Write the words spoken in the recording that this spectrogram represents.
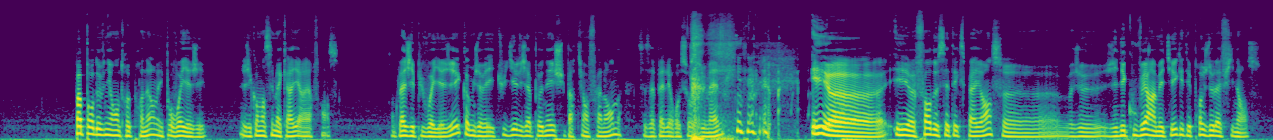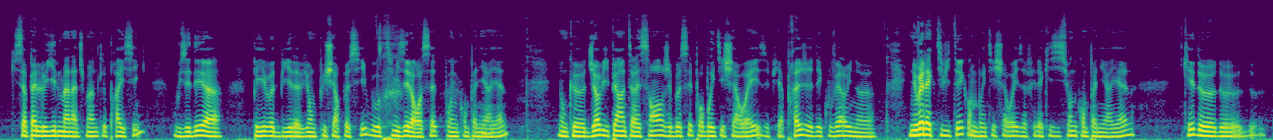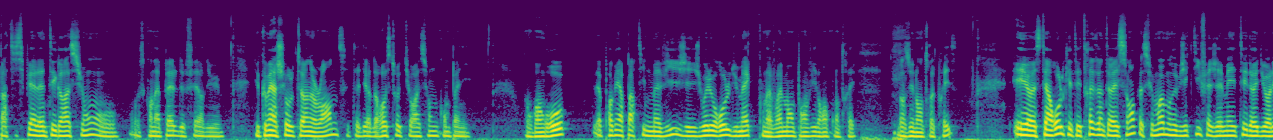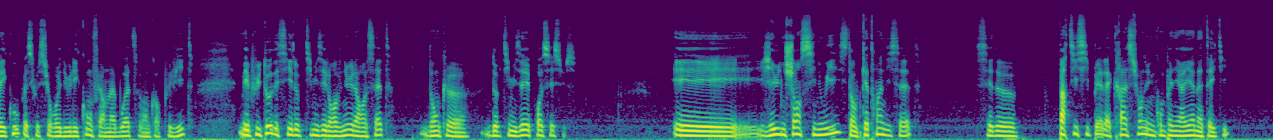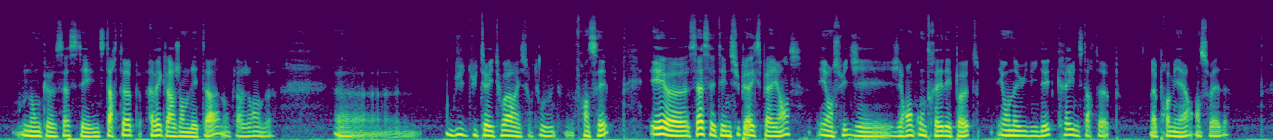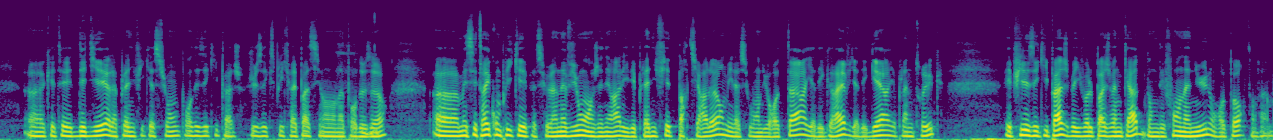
pas pour devenir entrepreneur, mais pour voyager j'ai commencé ma carrière à Air France. Donc là, j'ai pu voyager. Comme j'avais étudié le japonais, je suis parti en Finlande. Ça s'appelle les ressources humaines. et, euh, et euh, fort de cette expérience, euh, j'ai découvert un métier qui était proche de la finance, qui s'appelle le yield management, le pricing. Vous aidez à payer votre billet d'avion le plus cher possible ou optimiser la recette pour une compagnie aérienne. Donc, euh, job hyper intéressant. J'ai bossé pour British Airways. Et puis après, j'ai découvert une, euh, nouvelle activité quand British Airways a fait l'acquisition de compagnies aériennes, qui est de, participer à l'intégration, ou ce qu'on appelle de faire du, du commercial turnaround, c'est-à-dire de la restructuration de compagnie. Donc, en gros, la première partie de ma vie, j'ai joué le rôle du mec qu'on n'a vraiment pas envie de rencontrer dans une entreprise. Et euh, c'était un rôle qui était très intéressant parce que moi, mon objectif n'a jamais été de réduire les coûts, parce que si on réduit les coûts, on ferme la boîte, ça va encore plus vite, mais plutôt d'essayer d'optimiser le revenu et la recette, donc euh, d'optimiser les processus. Et j'ai eu une chance inouïe, c'était en 97, c'est de participer à la création d'une compagnie aérienne à Tahiti. Donc euh, ça, c'était une start-up avec l'argent de l'État, donc l'argent de du, du, territoire et surtout français. Et euh, ça, ça a été une super expérience. Et ensuite, j'ai rencontré des potes et on a eu l'idée de créer une start-up, la première en Suède, euh, qui était dédiée à la planification pour des équipages. Je ne vous expliquerai pas si on en a pour deux mhm. heures. Euh, mais c'est très compliqué parce qu'un avion, en général, il est planifié de partir à l'heure, mais il a souvent du retard, il y a des grèves, il y a des guerres, il y a plein de trucs. Et puis les équipages, ben, ils volent pas H24, donc des fois on annule, on reporte. Enfin,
